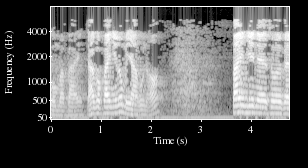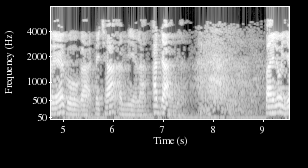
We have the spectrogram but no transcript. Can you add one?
ကိုမပိုင်ဒါကိုပိုင်ရင်လို့မရဘူးနော်ပိုင်ရင်တယ်ဆိုကြတဲ့ကိုကတခြားအမြင်လားအတ္တအမြင်ပိုင်လို့ရ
